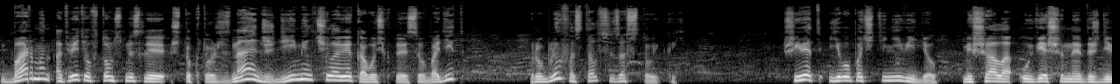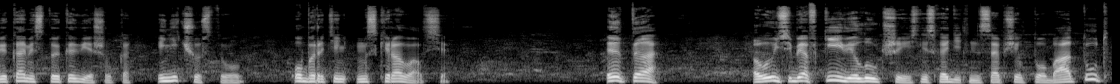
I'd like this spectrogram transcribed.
Бармен ответил в том смысле, что кто ж знает, жди, мил человек, авось кто и освободит. Рублев остался за стойкой. Швед его почти не видел, мешала увешанная дождевиками стойка-вешалка, и не чувствовал. Оборотень маскировался. это... Вы у себя в Киеве лучшие, снисходительно сообщил Тоба. А тут...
